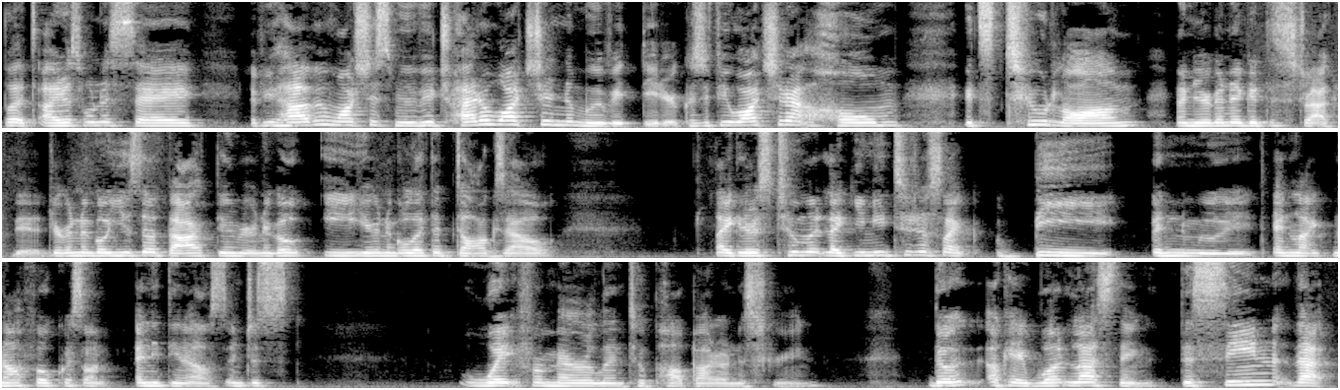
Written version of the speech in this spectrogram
But I just want to say if you haven't watched this movie, try to watch it in the movie theater because if you watch it at home, it's too long and you're gonna get distracted. You're gonna go use the bathroom, you're gonna go eat, you're gonna go let the dogs out. Like there's too much like you need to just like be in the movie and like not focus on anything else and just wait for Marilyn to pop out on the screen. The okay, one last thing. The scene that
